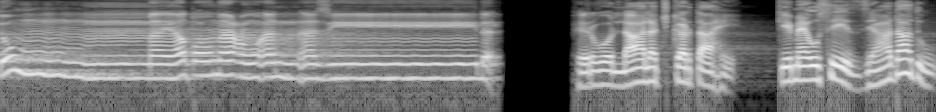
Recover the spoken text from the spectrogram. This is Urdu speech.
ثم يطمع ان ازید پھر وہ لالچ کرتا ہے کہ میں اسے زیادہ دوں۔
